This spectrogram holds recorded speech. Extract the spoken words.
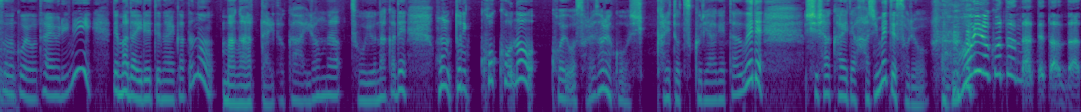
その声を頼りにでまだ入れてない方の間があったりとかいろんなそういう中で本当に個々の声をそれぞれこうしっかりと作り上げた上で試写会で初めてそれをこういうことになってたんだっ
